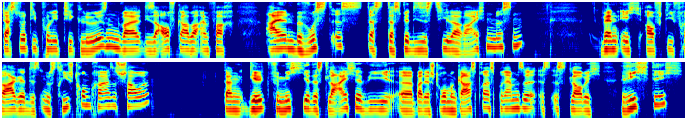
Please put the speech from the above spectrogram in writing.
das wird die Politik lösen, weil diese Aufgabe einfach allen bewusst ist, dass, dass wir dieses Ziel erreichen müssen. Wenn ich auf die Frage des Industriestrompreises schaue, dann gilt für mich hier das Gleiche wie äh, bei der Strom- und Gaspreisbremse. Es ist, glaube ich, richtig,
